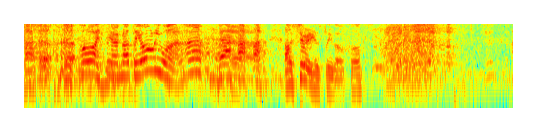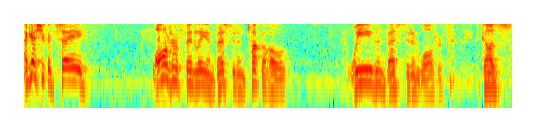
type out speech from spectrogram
oh, I see I'm not the only one. Huh? oh, seriously though, folks. I guess you could say Walter Findlay invested in Tuckahoe, and we've invested in Walter Findlay because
